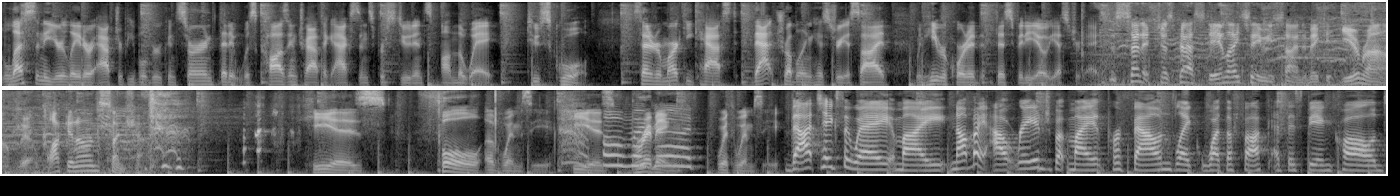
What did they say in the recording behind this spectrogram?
less than a year later after people grew concerned that it was causing traffic accidents for students on the way to school. Senator Markey cast that troubling history aside when he recorded this video yesterday. The Senate just passed daylight savings time to make it year round. We're walking on sunshine. he is full of whimsy. He is Oh brimming God. with whimsy. That takes away my not my outrage, but my profound like what the fuck at this being called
